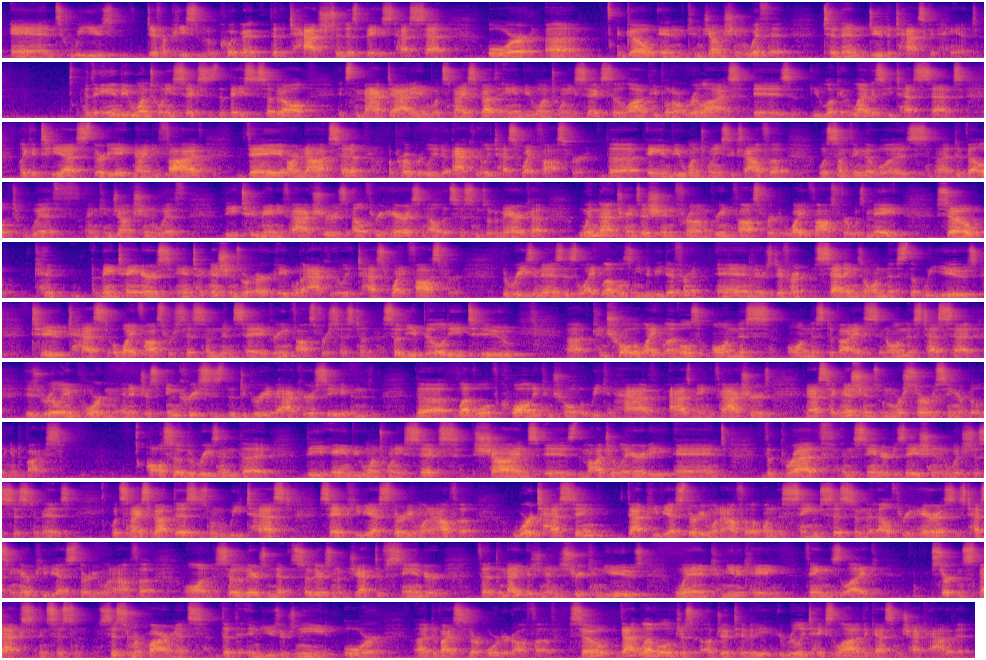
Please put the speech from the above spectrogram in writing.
and we use different pieces of equipment that attach to this base test set or um, go in conjunction with it to then do the task at hand. But the ANV 126 is the basis of it all. It's the Mac Daddy, and what's nice about the ANV 126 that a lot of people don't realize is you look at legacy test sets like a TS 3895, they are not set up appropriately to accurately test white phosphor. The ANV 126 alpha was something that was uh, developed with in conjunction with the two manufacturers, L3 Harris and Elbit Systems of America, when that transition from green phosphor to white phosphor was made. So maintainers and technicians were able to accurately test white phosphor. The reason is, is light levels need to be different, and there's different settings on this that we use to test a white phosphor system than say a green phosphor system. So the ability to uh, control the light levels on this on this device and on this test set is really important, and it just increases the degree of accuracy and the level of quality control that we can have as manufacturers and as technicians when we're servicing or building a device. Also, the reason that the ANV 126 shines is the modularity and the breadth and the standardization in which this system is. What's nice about this is when we test, say, a PVS 31 alpha, we're testing that PVS 31 alpha on the same system that L3 Harris is testing their PVS 31 alpha on. So there's no, so there's an objective standard that the night vision industry can use when communicating things like certain specs and system system requirements that the end users need or uh, devices are ordered off of. So that level of just objectivity, it really takes a lot of the guess and check out of it.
